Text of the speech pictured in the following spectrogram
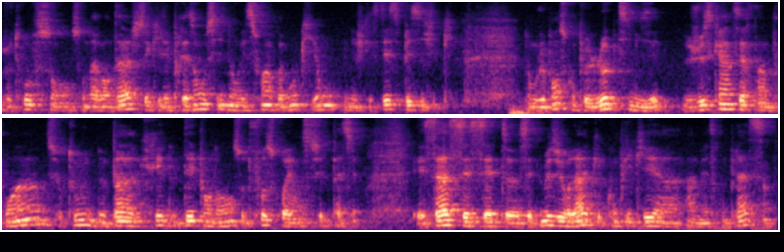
je trouve son, avantage, c'est qu'il est présent aussi dans les soins vraiment qui ont une efficacité spécifique. Donc je pense qu'on peut l'optimiser jusqu'à un certain point, surtout ne pas créer de dépendance ou de fausses croyances chez le patient. Et ça, c'est cette, cette mesure-là qui est compliquée à, à, mettre en place.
